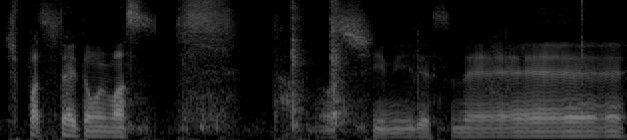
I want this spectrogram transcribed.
出発したいと思います。楽しみですね。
